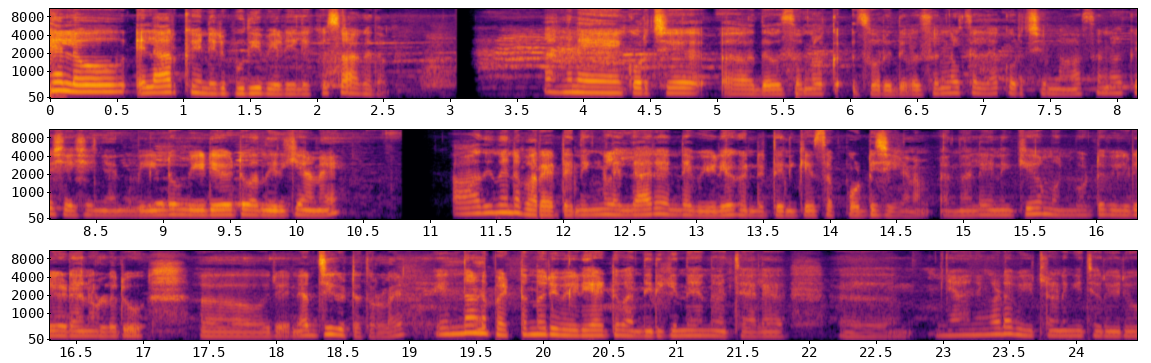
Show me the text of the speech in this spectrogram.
ഹലോ എല്ലാവർക്കും എന്റെ ഒരു പുതിയ വീഡിയോയിലേക്ക് സ്വാഗതം. അങ്ങനെ കുറച്ച് ദിവസങ്ങൾക്ക് സോറി ദിവസങ്ങൾക്കല്ല കുറച്ച് മാസങ്ങൾക്ക് ശേഷം ഞാൻ വീണ്ടും വീഡിയോ ആയിട്ട് വന്നിരിക്കുകയാണേ. ആദ്യം തന്നെ പറയട്ടെ നിങ്ങളെല്ലാവരും എന്റെ വീഡിയോ കണ്ടിട്ട് എനിക്ക് സപ്പോർട്ട് ചെയ്യണം. എന്നാലേ എനിക്ക് മുൻപോട്ട് വീഡിയോ ഇടാനുള്ളൊരു ഒരു എനർജി കിട്ടത്തുള്ളേ. എന്താണ് പെട്ടെന്നൊരു വീഡിയോ ആയിട്ട് വന്നിരിക്കുന്നതെന്ന് വെച്ചാൽ ഞാൻ ഞങ്ങളുടെ വീട്ടിലാണെങ്കിൽ ചെറിയൊരു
